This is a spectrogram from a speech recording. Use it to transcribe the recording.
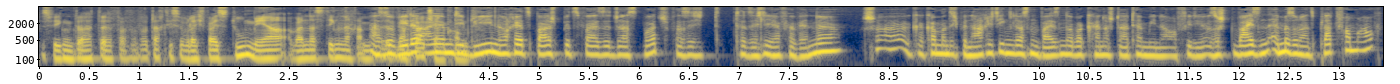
deswegen da, da, dachte ich so, vielleicht weißt du mehr, wann das Ding nach, Am- Also weder IMDb noch jetzt beispielsweise Just Watch, was ich tatsächlich ja verwende, kann man sich benachrichtigen lassen, weisen aber keine Starttermine auf für die. Also weisen Amazon als Plattform auf,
